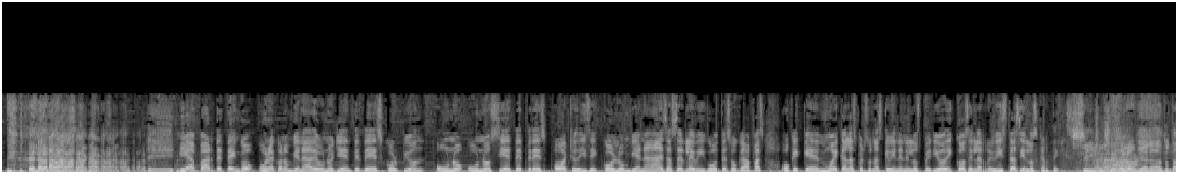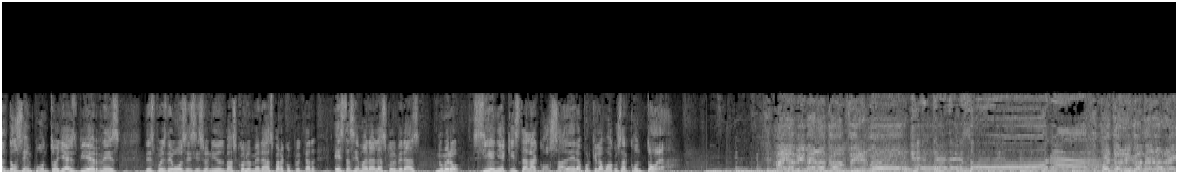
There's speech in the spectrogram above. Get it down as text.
y aparte tengo una colombiana de un oyente de Escorpión 11738. Dice, colombianada es hacerle bigotes o gafas o que queden muecas las personas que vienen en los periódicos, en las revistas y en los carteles. Sí, colombianada total. 12 en punto, ya es viernes. Después de voces y sonidos más colombianadas para completar esta semana las colombianadas número 100. Y aquí está la gozadera porque la vamos a gozar con toda. Miami me lo confirmó. Gente de zona. Puerto Rico me lo regaló.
